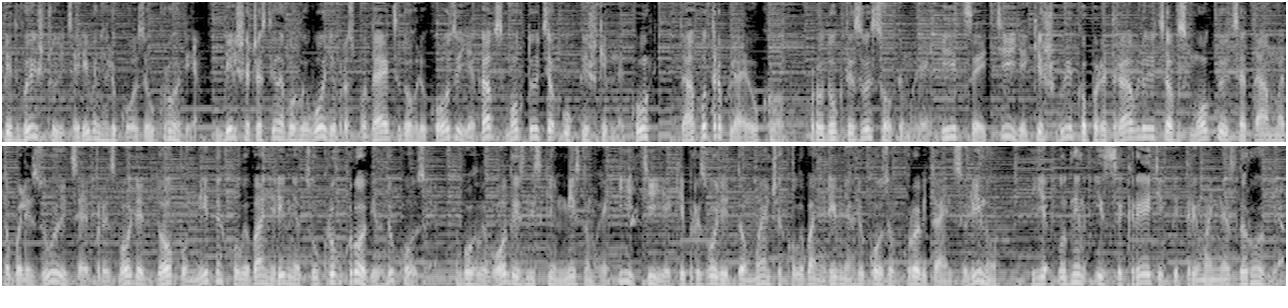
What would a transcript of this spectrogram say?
підвищується рівень глюкози у крові. Більша частина вуглеводів розпадається до глюкози, яка всмоктується у кишківнику та потрапляє у кров. Продукти з високим ГІ – це ті, які швидко перетравлюються, всмоктуються та метаболізуються і призводять до помітних коливань рівня цукру в крові глюкози. Вуглеводи з низьким містом ГІ, ті, які призводять до менших коливань рівня глюкози в крові та інсуліну, є одним із секретів підтримання здоров'я.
